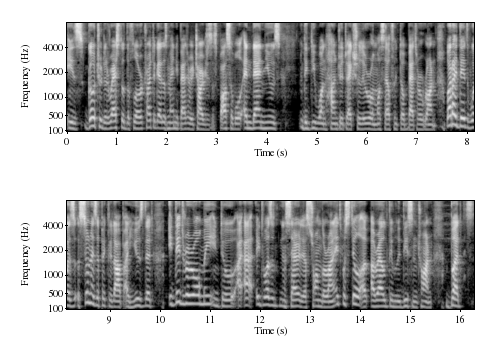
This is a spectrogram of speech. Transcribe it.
is go through the rest of the floor, try to get as many battery charges as possible, and then use the D100 to actually roll myself into a better run. What I did was, as soon as I picked it up, I used it. It did reroll me into, I, I, it wasn't necessarily a stronger run, it was still a, a relatively decent run, but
